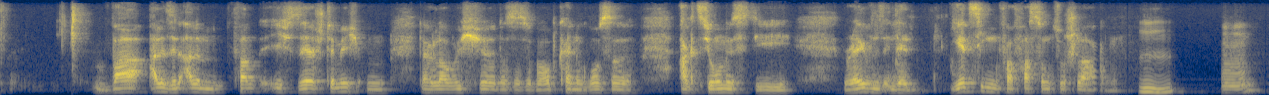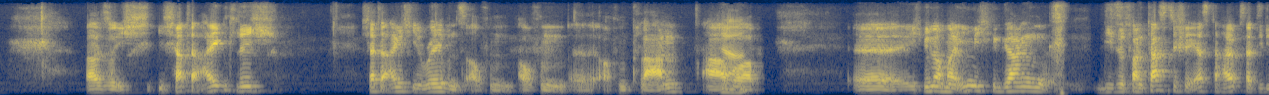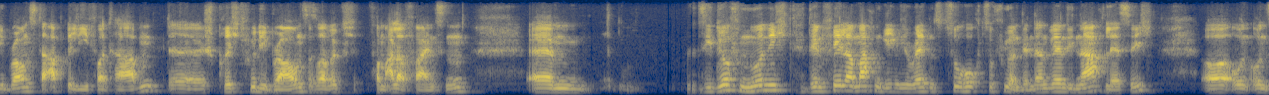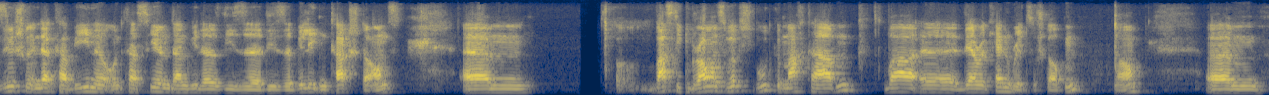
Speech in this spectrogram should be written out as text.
war alles in allem, fand ich, sehr stimmig. Und da glaube ich, äh, dass es überhaupt keine große Aktion ist, die Ravens in der jetzigen Verfassung zu schlagen. Mhm. Mhm. Also ich, ich hatte eigentlich, ich hatte eigentlich die Ravens auf dem, auf dem, äh, auf dem Plan, aber ja. äh, ich bin noch mal in mich gegangen. Diese fantastische erste Halbzeit, die die Browns da abgeliefert haben, äh, spricht für die Browns. Das war wirklich vom Allerfeinsten. Ähm, sie dürfen nur nicht den Fehler machen, gegen die Ravens zu hoch zu führen, denn dann werden die nachlässig äh, und, und, sind schon in der Kabine und kassieren dann wieder diese, diese billigen Touchdowns. Ähm, was die Browns wirklich gut gemacht haben, war äh, Derrick Henry zu stoppen. Ja. Ähm,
